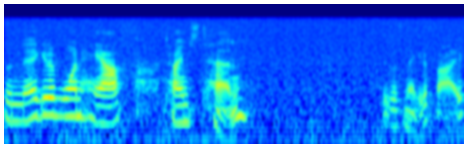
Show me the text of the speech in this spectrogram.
So negative 1 half times 10 gives us negative 5.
